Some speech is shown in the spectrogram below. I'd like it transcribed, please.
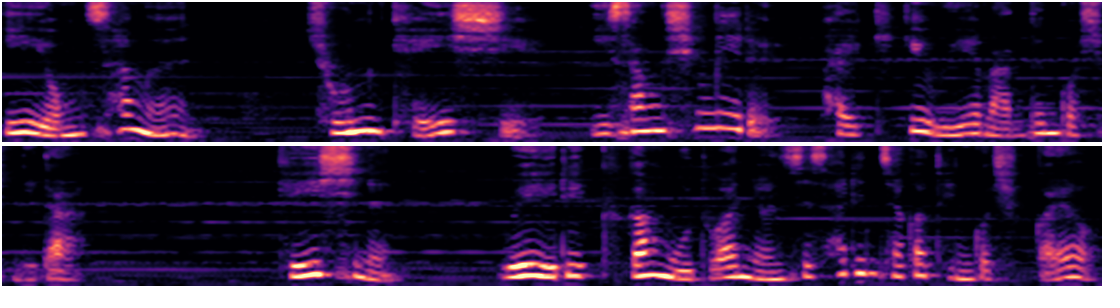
이 영상은 존 게이시의 이상 심리를 밝히기 위해 만든 것입니다. 게이시는 왜 이리 극악무도한 연쇄 살인자가 된 것일까요?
